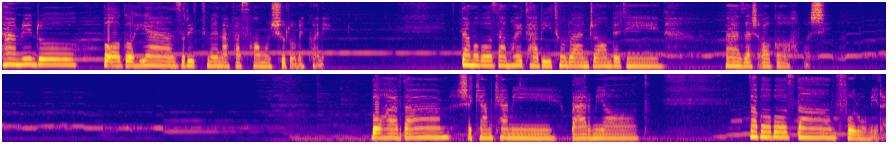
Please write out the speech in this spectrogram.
تمرین رو با آگاهی از ریتم نفس هامون شروع می‌کنیم. دم و بازدم های طبیعیتون رو انجام بدین و ازش آگاه باشین. با هر دم شکم کمی برمیاد و با بازدم فرو میره.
